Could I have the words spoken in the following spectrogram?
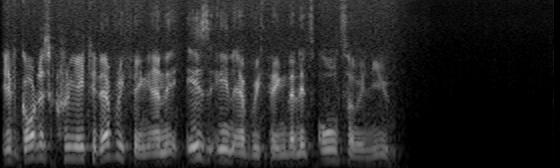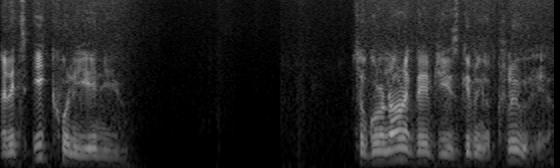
If God has created everything and it is in everything, then it's also in you. And it's equally in you. So Guru Nanak Dev Ji is giving a clue here.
